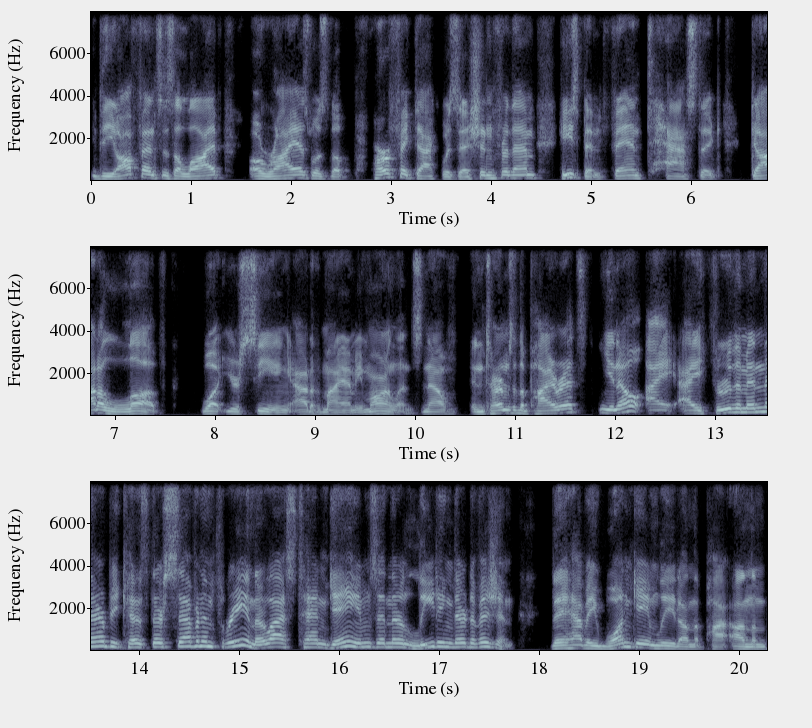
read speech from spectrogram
the offense is alive Arraez was the perfect acquisition for them he's been fantastic gotta love what you're seeing out of the Miami Marlins. Now, in terms of the Pirates, you know, I I threw them in there because they're 7 and 3 in their last 10 games and they're leading their division. They have a one game lead on the on the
